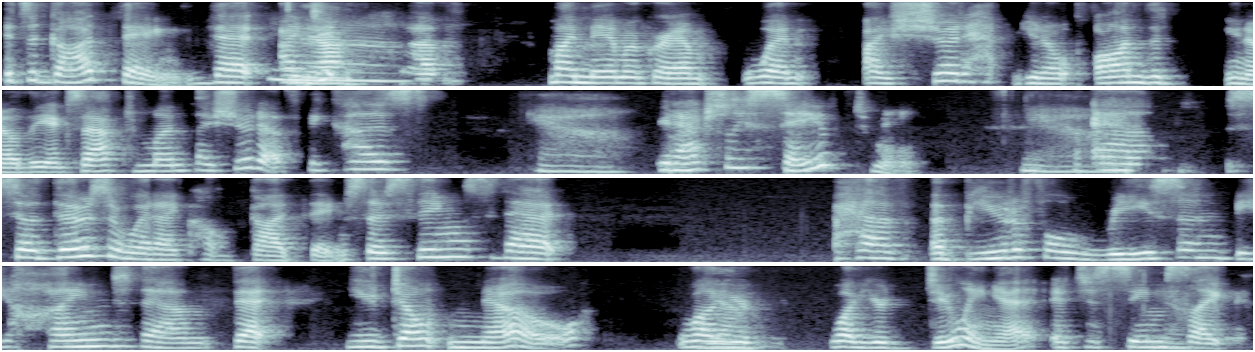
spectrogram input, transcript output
it's a God thing that I didn't have my mammogram when I should have, you know, on the, you know, the exact month I should have because Yeah. it actually saved me. Yeah. And so those are what I call God things. Those things that have a beautiful reason behind them that you don't know while Yeah. you're while you're doing it. It just seems Yeah. like,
